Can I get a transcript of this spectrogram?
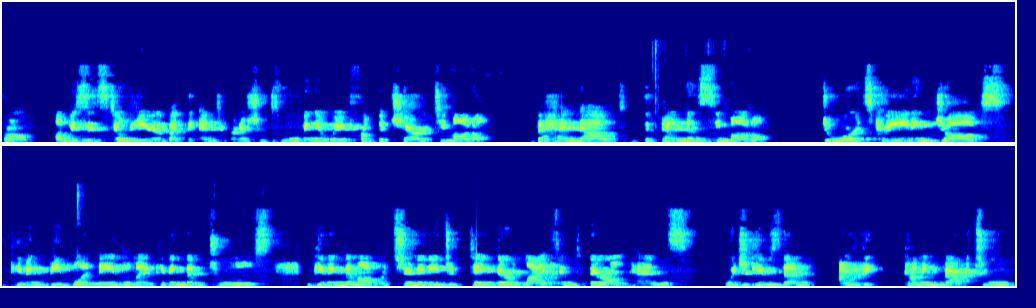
from obviously it's still here, but the entrepreneurship is moving away from the charity model, the handout, dependency model, towards creating jobs, giving people enablement, giving them tools, giving them opportunity to take their life into their own hands, which gives them, I think, coming back to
